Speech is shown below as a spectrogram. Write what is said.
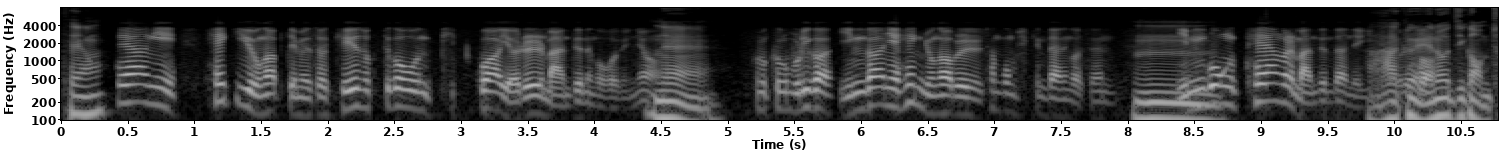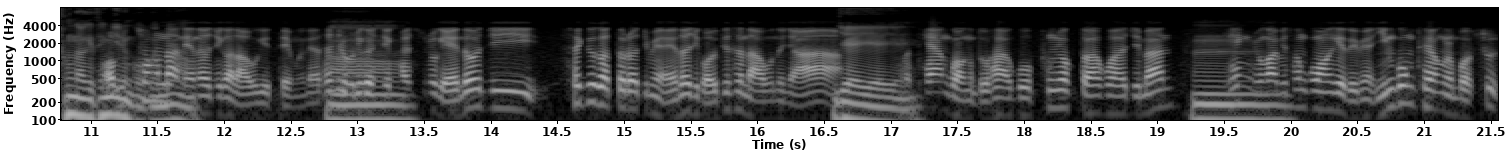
태양? 태양이 핵이 융합되면서 계속 뜨거운 빛과 열을 만드는 거거든요. 네. 그럼 그걸 우리가 인간이 핵 융합을 성공시킨다는 것은 음. 인공 태양을 만든다는 얘기죠. 아, 그 에너지가 엄청나게 생기는 엄청난 거군요. 에너지가 나오기 때문에 사실 어. 우리가 이제 갈수록 에너지 석유가 떨어지면 에너지가 어디서 나오느냐 예, 예, 예. 뭐 태양광도 하고 풍력도 하고 하지만 음. 핵 융합이 성공하게 되면 인공 태양을 뭐 수,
